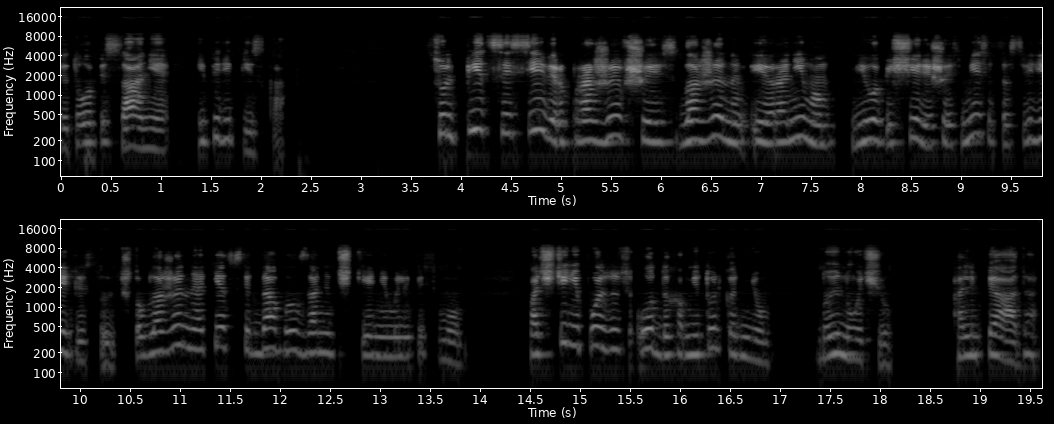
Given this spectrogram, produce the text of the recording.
Святого Писания и переписка. Сульпиций Север, проживший с блаженным Иеронимом в его пещере шесть месяцев, свидетельствует, что блаженный отец всегда был занят чтением или письмом, почти не пользуясь отдыхом не только днем, но и ночью. Олимпиада.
